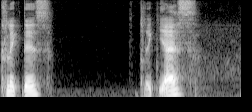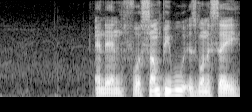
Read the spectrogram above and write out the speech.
click this. Click yes and then for some people, it's going to say,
